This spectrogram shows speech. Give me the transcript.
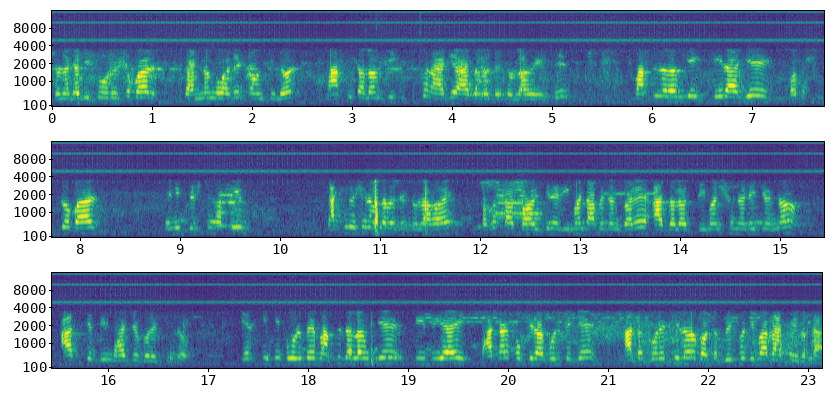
সোনাগাজী পৌরসভার চার নং ওয়ার্ডের কাউন্সিলর মাসুদ আলমকে কিছুক্ষণ আগে আদালতে তোলা হয়েছে। মাসুদ আলমকে এর আগে গত শুক্রবার জ্যেষ্ঠ হাকিম জাকির হোসেন আদালতে তোলা হয়। তখন তার দশ দিনের রিমান্ড আবেদন করে। আদালত রিমান্ড শুনানির জন্য আজকের দিন ধার্য করেছিল। এর ইতিপূর্বে মাসুদ আলমকে সিবিআই ঢাকার ফকিরাপুল থেকে আটক করেছিল গত বৃহস্পতিবার রাতের বেলা।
